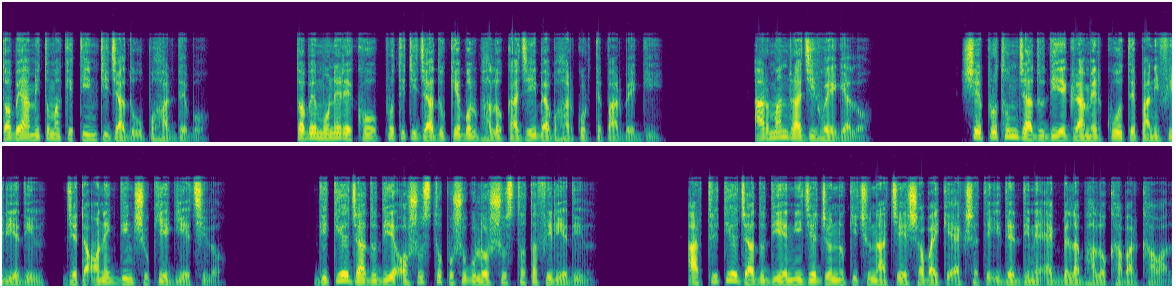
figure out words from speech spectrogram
তবে আমি তোমাকে তিনটি জাদু উপহার দেব। তবে মনে রেখো, প্রতিটি জাদু কেবল ভালো কাজেই ব্যবহার করতে পারবে, গি। আরমান রাজি হয়ে গেল। সে প্রথম জাদু দিয়ে গ্রামের কুয়োতে পানি ফিরিয়ে দিল, যেটা অনেক দিন শুকিয়ে গিয়েছিল। দ্বিতীয় জাদু দিয়ে অসুস্থ পশুগুলোর সুস্থতা ফিরিয়ে দিল। আর তৃতীয় জাদু দিয়ে নিজের জন্য কিছু না চেয়ে সবাইকে একসাথে ঈদের দিনে একবেলা ভালো খাবার খাওয়াল।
